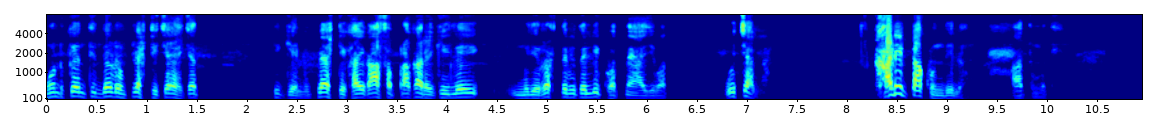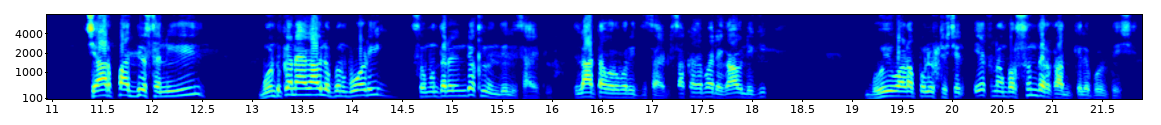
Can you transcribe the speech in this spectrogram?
मुंडकन ती दड प्लॅस्टिकच्या ह्याच्यात हे केलं. प्लॅस्टिक हा एक असा प्रकार आहे की लय म्हणजे रक्त बिक्त लीक होत नाही अजिबात. उचलला खाडीत टाकून दिलं. आतमध्ये. चार पाच दिवसांनी मुंडकं नाही गावलं पण बॉडी समुद्राने ढकलून दिली साईडला. ती लाटाबरोबर इथे साईड. सकाळच्या बाहेर गावली की भुईवाडा पोलीस स्टेशन एक नंबर सुंदर काम केलं पोलीस स्टेशन.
